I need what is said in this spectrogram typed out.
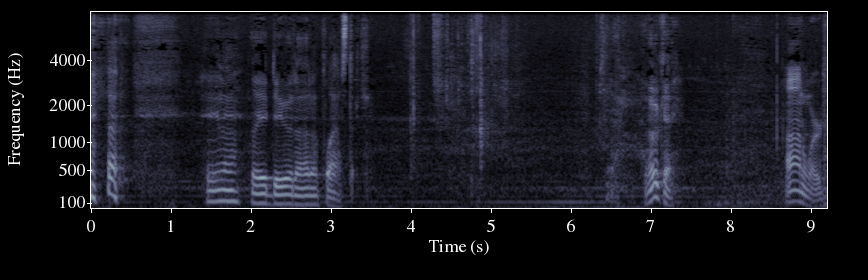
yeah, they do it out of plastic. So, okay, onward.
